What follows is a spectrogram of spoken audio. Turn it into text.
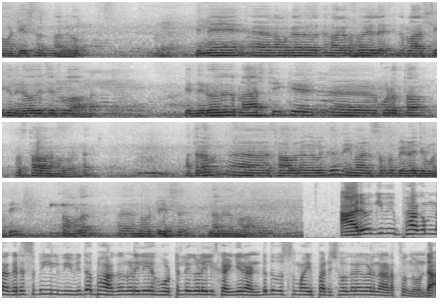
നോട്ടീസ് നൽകും. പിന്നെ നമുക്ക് നഗരസഭയിൽ പ്ലാസ്റ്റിക് നിരോധിച്ചിട്ടുള്ളതാണ്. ഈ നിരോധിത പ്ലാസ്റ്റിക് കൊടുത്ത സ്ഥാപനങ്ങളുണ്ട്. അത്തരം സ്ഥാപനങ്ങൾക്ക് നിയമാനുസൃത പിഴ ചുമത്തി നമ്മൾ നോട്ടീസ് നൽകുന്നതാണ്. ആരോഗ്യ വിഭാഗം നഗരസഭയിൽ വിവിധ ഭാഗങ്ങളിലെ ഹോട്ടലുകളിൽ കഴിഞ്ഞ രണ്ട് ദിവസമായി പരിശോധനകൾ നടത്തുന്നുണ്ട്.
